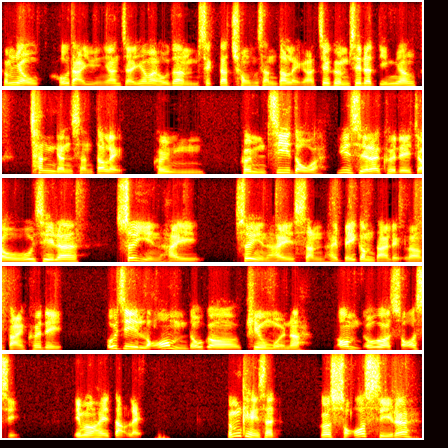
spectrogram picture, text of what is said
咁有好大原因就係因為好多人唔識得從神得力啊，即係佢唔識得點樣親近神得力，佢唔佢唔知道啊。於是咧，佢哋就好似咧，雖然係。雖然係神係俾咁大力量，但系佢哋好似攞唔到個竅門啊，攞唔到個鎖匙，點樣可以得力？咁其實個鎖匙咧，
